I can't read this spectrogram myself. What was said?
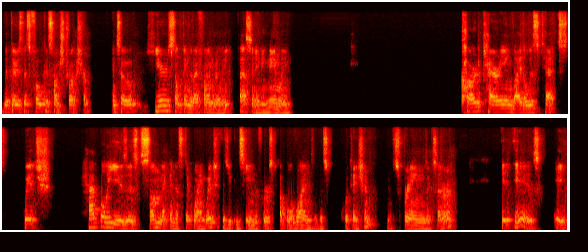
that there's this focus on structure. And so here's something that I find really fascinating, namely card-carrying vitalist text, which happily uses some mechanistic language, as you can see in the first couple of lines of this quotation, springs, etc. It is a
